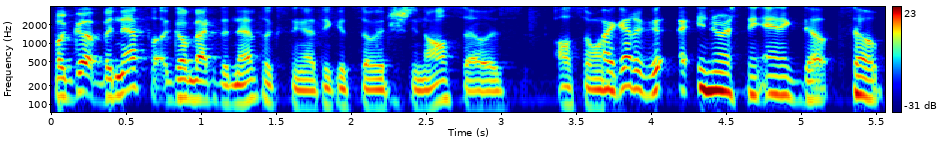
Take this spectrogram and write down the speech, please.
But go, but Netflix, going back to the Netflix thing, I think it's so interesting. Also, is also on I got an interesting anecdote. So,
